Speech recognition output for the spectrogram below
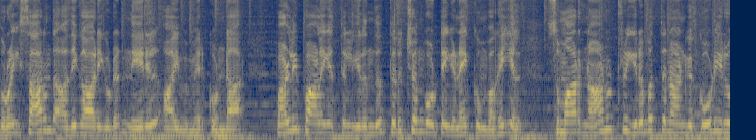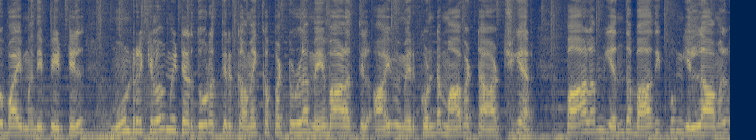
துறை சார்ந்த அதிகாரியுடன் நேரில் ஆய்வு மேற்கொண்டார். பள்ளிப்பாளையத்தில் இருந்து திருச்செங்கோட்டை இணைக்கும் வகையில் சுமார் நானூற்று இருபத்தி நான்கு கோடி ரூபாய் மதிப்பீட்டில் மூன்று கிலோமீட்டர் தூரத்திற்கு அமைக்கப்பட்டுள்ள மேம்பாலத்தில் ஆய்வு மேற்கொண்ட மாவட்ட ஆட்சியர் பாலம் எந்த பாதிப்பும் இல்லாமல்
